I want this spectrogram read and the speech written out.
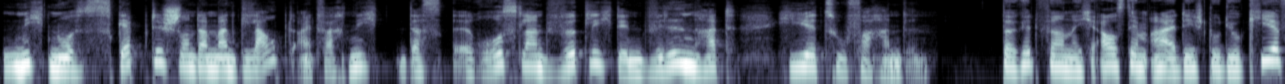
nicht nur skeptisch, sondern man glaubt einfach nicht, dass äh, Russland wirklich den Willen hat, hier zu verhandeln. Birgit Firnig aus dem ARD-Studio Kiew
